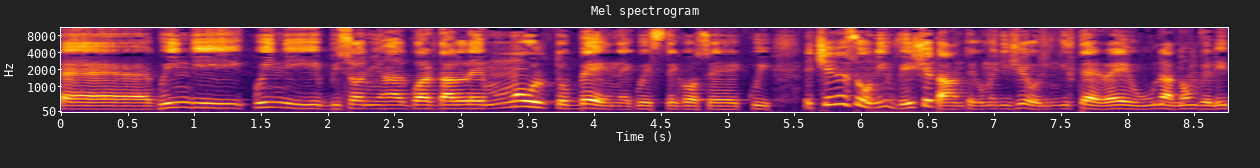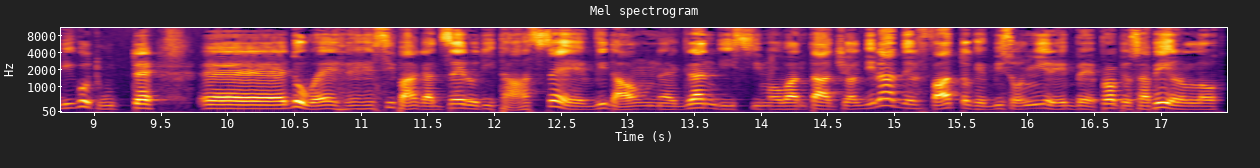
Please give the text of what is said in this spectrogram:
Eh, quindi, quindi, bisogna guardarle molto bene queste cose qui. E ce ne sono invece tante come dicevo l'Inghilterra è una non ve le dico tutte eh, dove eh, si paga zero di tasse e vi dà un grandissimo vantaggio al di là del fatto che bisognerebbe proprio saperlo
